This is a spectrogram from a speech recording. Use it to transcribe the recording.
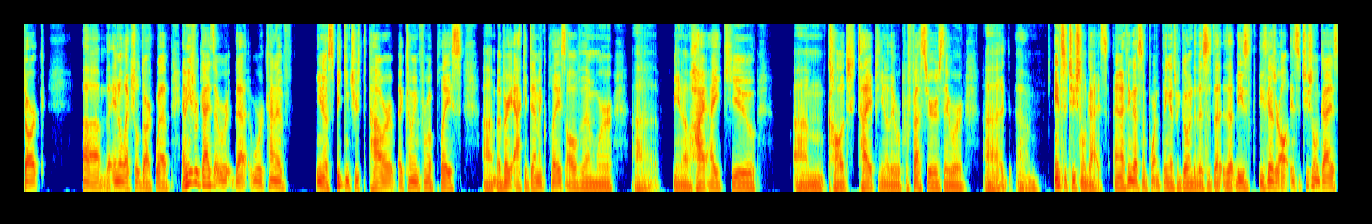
dark um the intellectual dark web and these were guys that were that were kind of you know speaking truth to power uh, coming from a place um, a very academic place. All of them were uh you know high iq um college type you know they were professors they were uh um institutional guys and i think that's an important thing as we go into this is that that these these guys are all institutional guys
